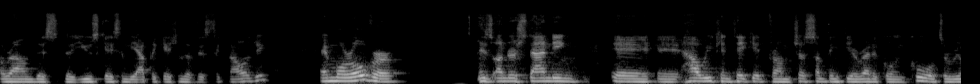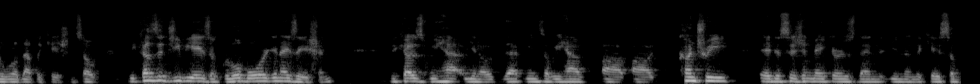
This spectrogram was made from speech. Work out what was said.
around this the use case and the applications of this technology, and moreover, is understanding uh, uh, how we can take it from just something theoretical and cool to real world application. So because the GBA is a global organization, because we have, you know, that means that we have uh, uh, country uh, decision makers. Then, you know, in the case of,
